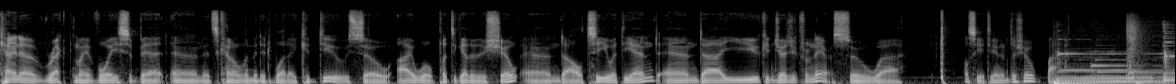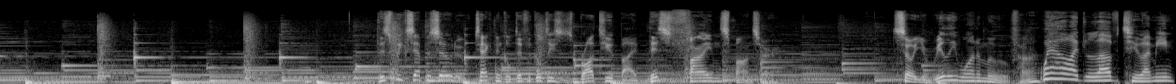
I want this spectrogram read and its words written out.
kind of wrecked my voice a bit and it's kind of limited what I could do. So I will put together the show and I'll see you at the end and uh, you can judge it from there. So uh, I'll see you at the end of the show. Bye. This week's episode of Technical Difficulties is brought to you by this fine sponsor. So you really want to move, huh? Well, I'd love to. I mean,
